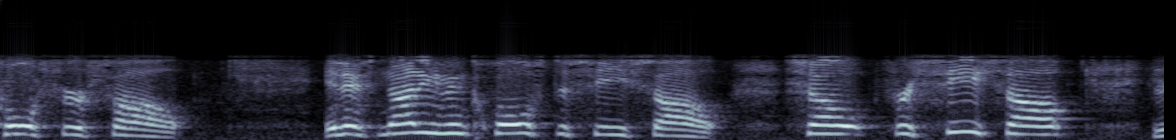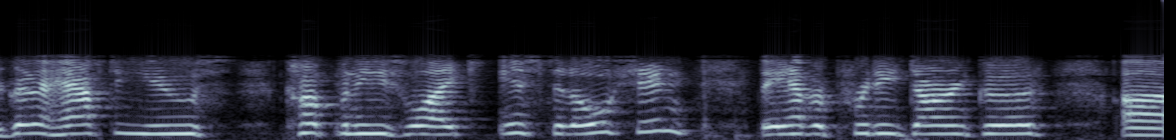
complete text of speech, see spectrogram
kosher salt. It is not even close to sea salt. So for sea salt, you're going to have to use companies like Instant Ocean. They have a pretty darn good uh,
